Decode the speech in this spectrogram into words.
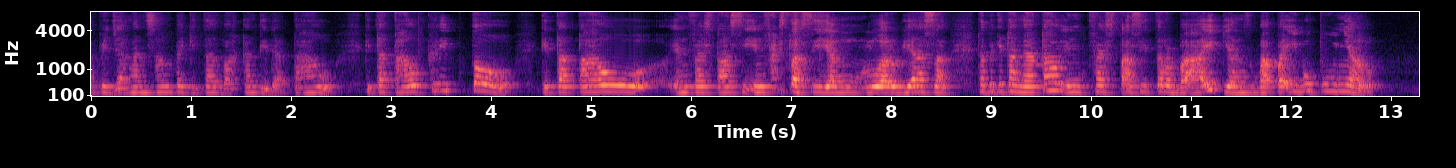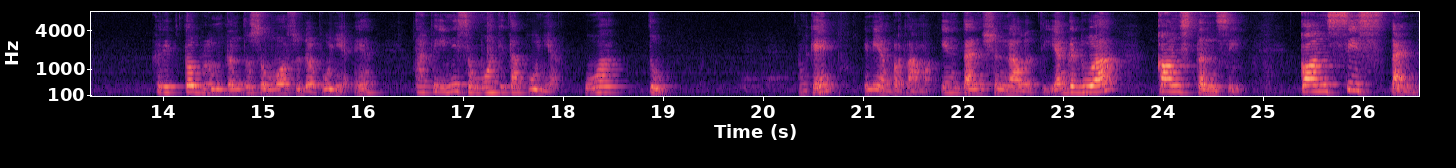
tapi jangan sampai kita bahkan tidak tahu. Kita tahu kripto, kita tahu investasi-investasi yang luar biasa. Tapi kita nggak tahu investasi terbaik yang Bapak Ibu punya loh. Kripto belum tentu semua sudah punya ya. Tapi ini semua kita punya. Waktu. Oke? Okay? Ini yang pertama. Intentionality. Yang kedua, constancy. Konsisten.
